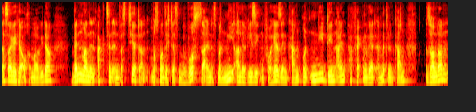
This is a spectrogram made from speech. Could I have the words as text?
Das sage ich ja auch immer wieder wenn man in Aktien investiert, dann muss man sich dessen bewusst sein, dass man nie alle Risiken vorhersehen kann und nie den einen perfekten Wert ermitteln kann, sondern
